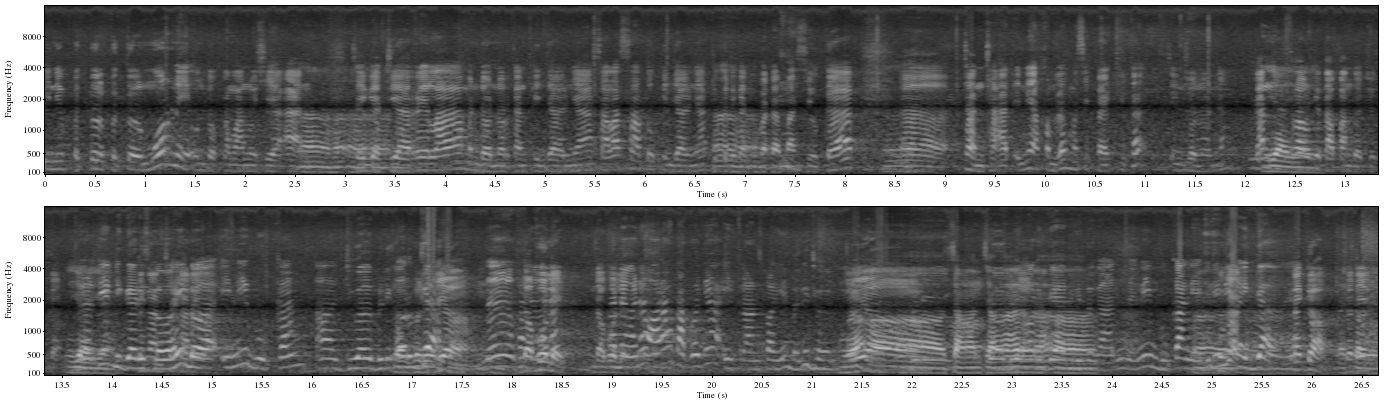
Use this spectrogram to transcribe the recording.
ini betul-betul murni untuk kemanusiaan. Ah, ah, ah, Sehingga dia rela mendonorkan ginjalnya. Salah satu ginjalnya diberikan kepada Mas Yoga. Uh, dan saat ini alhamdulillah masih baik juga donornya. Kan Iya, iya, selalu iya. kita pantau juga. Iya, Berarti iya. di garis bawahi bahwa ini bukan uh, jual beli Jual beli, organ. iya. Nah, Nggak kadang-kadang boleh, nggak boleh. kadang-kadang orang takutnya ih transplant ini berarti jual Ya, Iya. jangan-jangan. jual beli organ ah, gitu kan. Ini bukan ya. Jadi Bukan. ini legal ya. Legal. Legal, Jadi ya.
